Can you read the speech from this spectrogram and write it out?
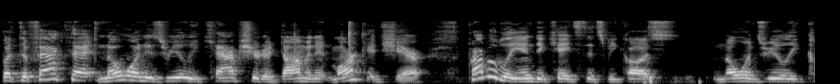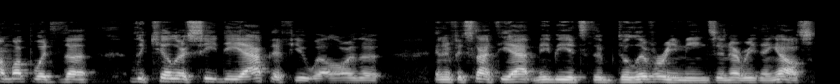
But the fact that no one has really captured a dominant market share probably indicates that's because no one's really come up with the, the killer CD app, if you will, or the, and if it's not the app, maybe it's the delivery means and everything else.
